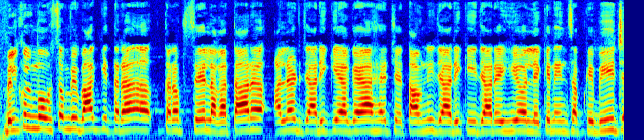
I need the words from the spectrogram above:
बिल्कुल मौसम विभाग की तरह, तरफ़ से लगातार अलर्ट जारी किया गया है, चेतावनी जारी की जा रही है और लेकिन इन सब के बीच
